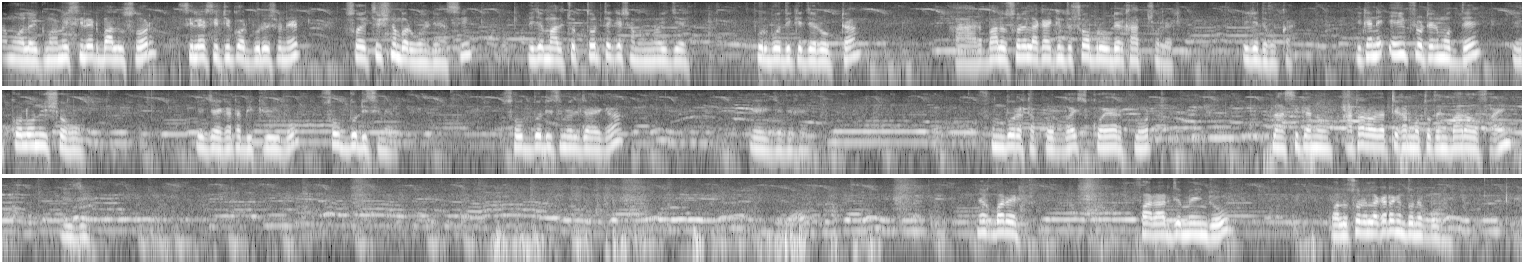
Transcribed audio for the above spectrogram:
আসসালামু আলাইকুম। আমি সিলেট বালুসর, সিলেট সিটি কর্পোরেশনের ছয়ত্রিশ নম্বর ওয়ার্ডে আছি। এই যে মালচত্বর থেকে সামান্য এই যে পূর্ব দিকে যে রোডটা, আর বালুসর এলাকায় কিন্তু সব রোডের কাজ চলে। এই যে দেখো এখানে এই ফ্লোটের মধ্যে এই কলোনি সহ এই জায়গাটা বিক্রি হইব চৌদ্দ ডিসিমেল চৌদ্দ ডিসিমেল জায়গা। এই যে দেখেন, সুন্দর একটা plot by square plot plus এখানেও আঠারো হাজার টাকার মতো তাই বাড়াও ফাইন এই যে। একবারে ফারার যে মেইন রোড বালুচর এলাকাটা কিন্তু অনেক বড়।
